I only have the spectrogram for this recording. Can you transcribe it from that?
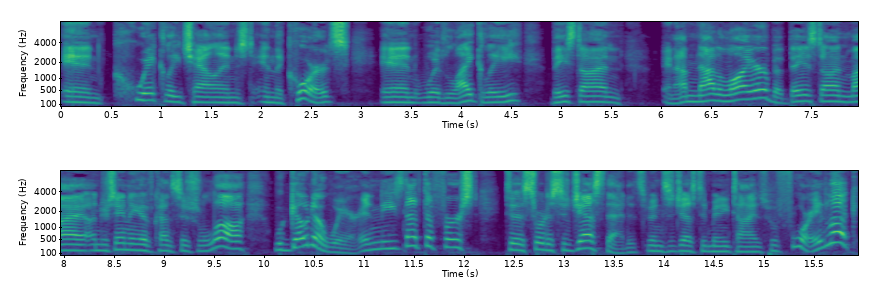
and quickly challenged in the courts and would likely, based on, and I'm not a lawyer, but based on my understanding of constitutional law, would go nowhere. And he's not the first to sort of suggest that. It's been suggested many times before. And look,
